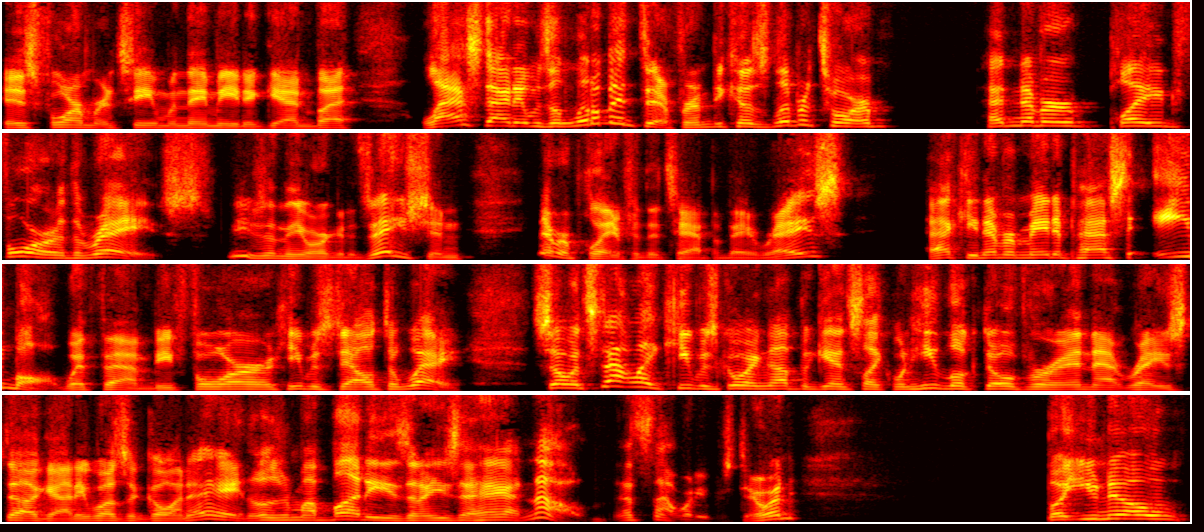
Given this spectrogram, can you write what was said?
his former team when they meet again. But last night it was a little bit different because Liberatore had never played for the Rays. He was in the organization, never played for the Tampa Bay Rays. Heck, he never made it past A ball with them before he was dealt away. So it's not like he was going up against, like when he looked over in that Rays dugout, he wasn't going, hey, those are my buddies. And I used to hang out. No, that's not what he was doing. But you know,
